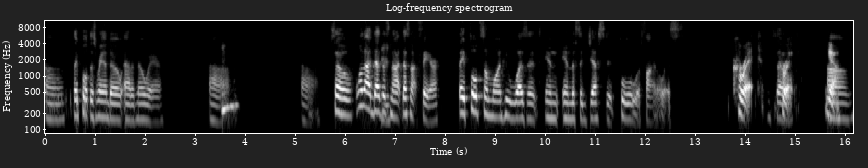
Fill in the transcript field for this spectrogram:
uh, they pulled this rando out of nowhere. Uh, mm-hmm. Uh, so well that, that that's mm. not that's not fair. They pulled someone who wasn't in in the suggested pool of finalists. Correct. So, Correct. Yeah. Um,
